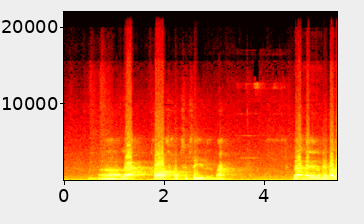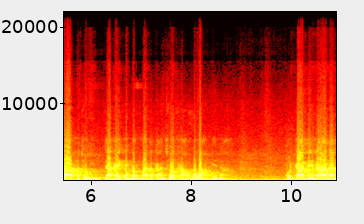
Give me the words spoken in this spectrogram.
4อ่าและข้อ 64 หรือไม่ และในระเบียบวาระประชุมจะให้กำหนดมาตรการชั่วคราวระหว่างพิจารณา ผลการพิจารณานั้น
